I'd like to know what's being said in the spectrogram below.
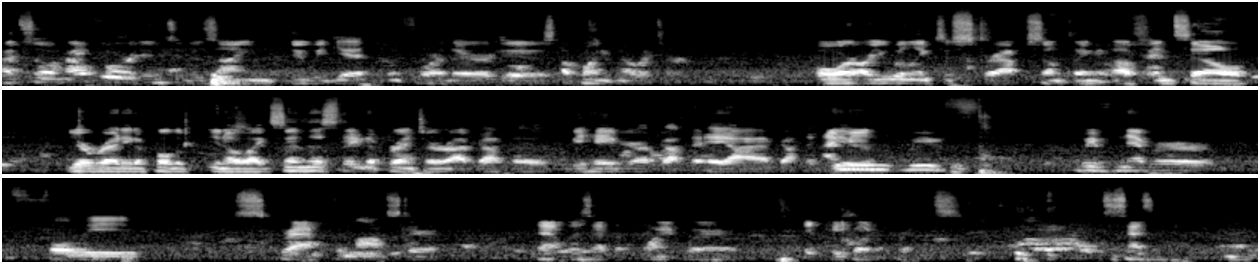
And so, how far into design do we get before there is a point of no return? Or are you willing to scrap something up until you're ready to pull the, you know, like send this thing to printer? I've got the behavior, I've got the AI, I've got the. I mean, we've we've never fully scrapped a monster that was at the point where it could go to prints. It just hasn't. happened.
